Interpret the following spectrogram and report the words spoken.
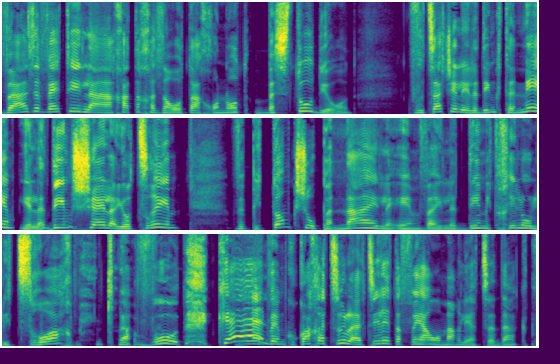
ואז הבאתי לאחת החזרות האחרונות בסטודיו עוד, קבוצה של ילדים קטנים, ילדים של היוצרים, ופתאום כשהוא פנה אליהם והילדים התחילו לצרוח בהתלהבות, כן, והם כל כך רצו להציל את הפיה, הוא אמר לי, את צדקת.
